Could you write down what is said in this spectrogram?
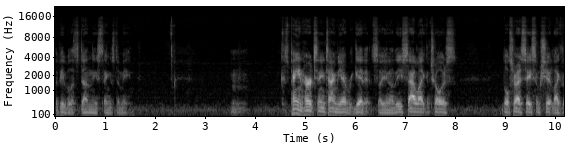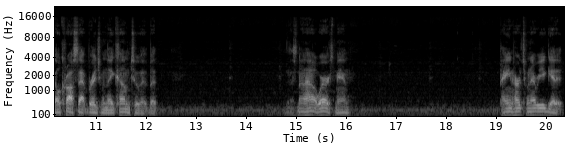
the people that's done these things to me. Because mm. pain hurts anytime you ever get it. So, you know, these satellite controllers, they'll try to say some shit like they'll cross that bridge when they come to it, but that's not how it works, man. Pain hurts whenever you get it.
